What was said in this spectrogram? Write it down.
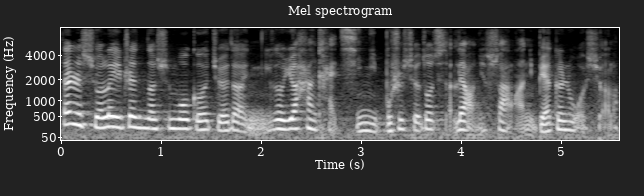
但是学了一阵子，勋伯格觉得你一个约翰凯奇，你不是学作曲的料，你算了，你别跟着我学了。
